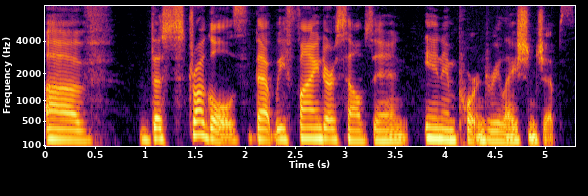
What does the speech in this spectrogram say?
of the struggles that we find ourselves in in important relationships.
